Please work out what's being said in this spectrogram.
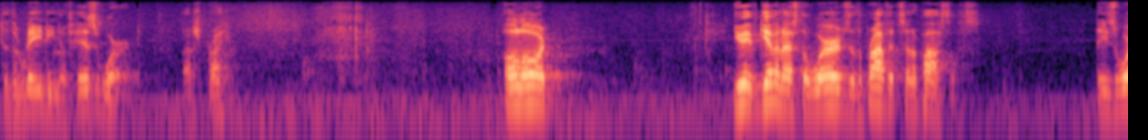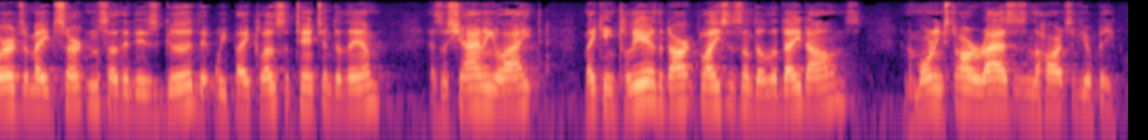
to the reading of his word. Let us pray. O oh Lord, you have given us the words of the prophets and apostles. These words are made certain so that it is good that we pay close attention to them as a shining light, making clear the dark places until the day dawns and the morning star rises in the hearts of your people.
